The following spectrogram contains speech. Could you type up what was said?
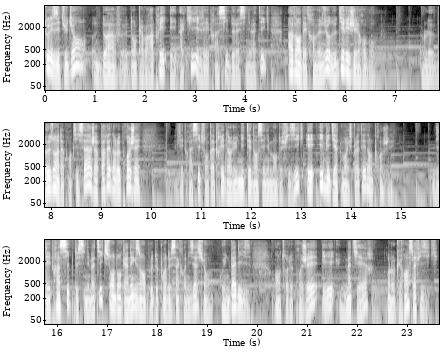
Tous les étudiants doivent donc avoir appris et acquis les principes de la cinématique avant d'être en mesure de diriger le robot. Le besoin d'apprentissage apparaît dans le projet. Les principes sont appris dans l'unité d'enseignement de physique et immédiatement exploités dans le projet. Les principes de cinématique sont donc un exemple de point de synchronisation ou une balise entre le projet et une matière, en l'occurrence la physique.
